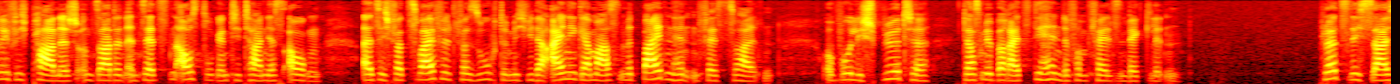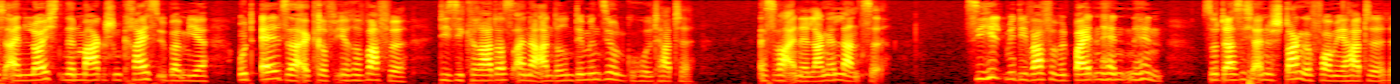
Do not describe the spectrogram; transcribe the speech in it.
rief ich panisch und sah den entsetzten Ausdruck in Titanias Augen, als ich verzweifelt versuchte, mich wieder einigermaßen mit beiden Händen festzuhalten, obwohl ich spürte, dass mir bereits die Hände vom Felsen wegglitten. Plötzlich sah ich einen leuchtenden magischen Kreis über mir, und Elsa ergriff ihre Waffe, die sie gerade aus einer anderen Dimension geholt hatte. Es war eine lange Lanze. Sie hielt mir die Waffe mit beiden Händen hin, so dass ich eine Stange vor mir hatte,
